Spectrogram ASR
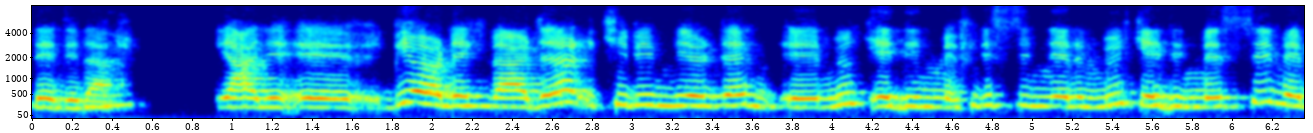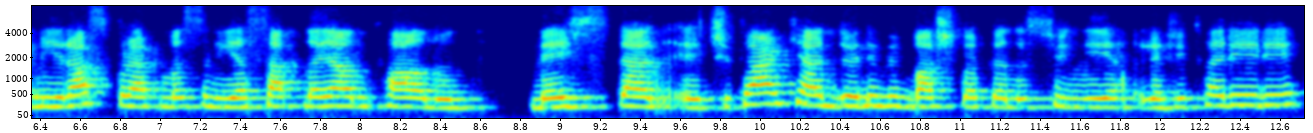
dediler. Hı. Yani e, bir örnek verdiler. 2001'de e, mülk edinme, Filistinlerin mülk edinmesi ve miras bırakmasını yasaklayan kanun meclisten e, çıkarken dönemin başbakanı Sünni Refik Hariri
